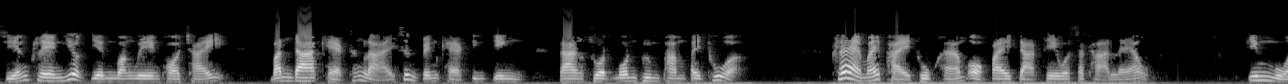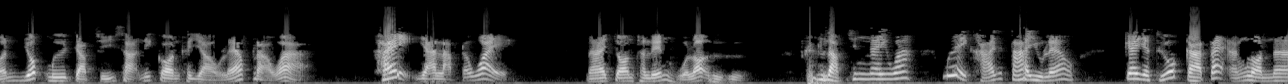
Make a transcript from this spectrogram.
เสียงเพลงเยือกเย็นวังเวงพอใช้ บรรดาแขกทั้งหลายซึ่งเป็นแขกจริง ๆ ต่างสวดมนต์พึมพำไปทั่ว แคร่ไม้ไผ่ถูกหามออกไปจากเทวสถานแล้ว กิมหงวนยกมือจับศีรษะนิกรเขย่าแล้วกล่าวว่าเฮ้ยอย่าหลับนะเว้ยนายจอมทะเลนหัวเราะหึ่ๆหลับยังไงวะเมื่อยขาจะตายอยู่แล้ว แกอย่าถือโอกาสใต้อังหล่อนนา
